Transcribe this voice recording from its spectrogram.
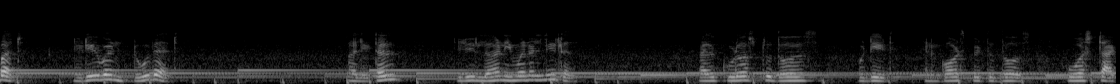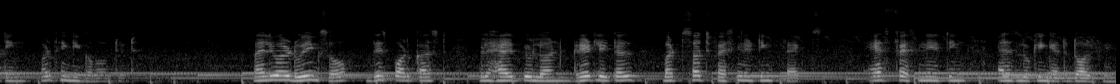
But did you even do that? A little? Did you learn even a little? Well, kudos to those who did, and Godspeed to those who are starting or thinking about it. While you are doing so, this podcast will help you learn great little but such fascinating facts, as fascinating as looking at a dolphin.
